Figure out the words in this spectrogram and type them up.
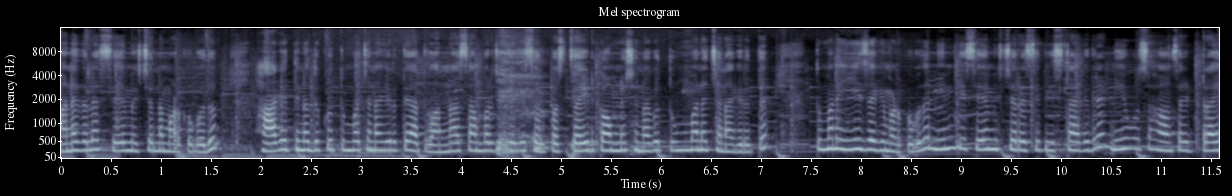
ಮನೆಯಲ್ಲೇ ಸೇವ್ ಮಿಕ್ಸ್ಚರ್ನ ಮಾಡ್ಕೋಬೋದು. ಹಾಗೆ ತಿನ್ನೋದಕ್ಕೂ ತುಂಬ ಚೆನ್ನಾಗಿರುತ್ತೆ. ಅಥವಾ ಅನ್ನ, ಸಾಂಬಾರು ಜೊತೆಗೆ ಸ್ವಲ್ಪ ಸೈಡ್ ಕಾಂಬಿನೇಷನ್ ಆಗೋ ತುಂಬಾ ಚೆನ್ನಾಗಿರುತ್ತೆ. ತುಂಬಾ ಈಸಿಯಾಗಿ ಮಾಡ್ಕೋಬೋದು. ನಿಮಗೆ ಸೇವ್ ಮಿಕ್ಸ್ಚರ್ ರೆಸಿಪಿ ಇಷ್ಟ ಆಗಿದ್ರೆ ನೀವು ಸಹ ಒಂದ್ಸರಿ ಟ್ರೈ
